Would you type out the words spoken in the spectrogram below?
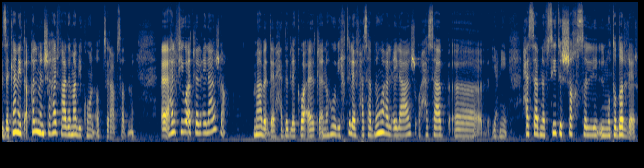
إذا كانت أقل من شهر فهذا ما بيكون اضطراب صدمة. آه هل في وقت للعلاج؟ لا. ما بقدر أحدد لك وقت لأنه هو بيختلف حسب نوع العلاج وحسب آه يعني حسب نفسية الشخص اللي المتضرر.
